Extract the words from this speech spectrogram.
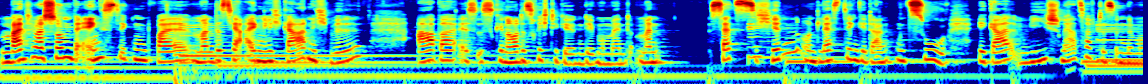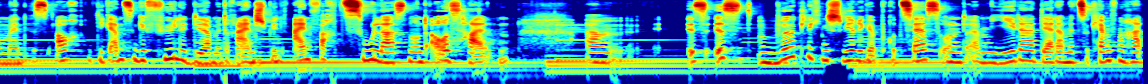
manchmal schon beängstigend, weil man das ja eigentlich gar nicht will, aber es ist genau das Richtige in dem Moment. Man setzt sich hin und lässt den Gedanken zu, egal wie schmerzhaft es in dem Moment ist. Auch die ganzen Gefühle, die damit reinspielen, einfach zulassen und aushalten. Ähm, es ist wirklich ein schwieriger Prozess und ähm, jeder, der damit zu kämpfen hat,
